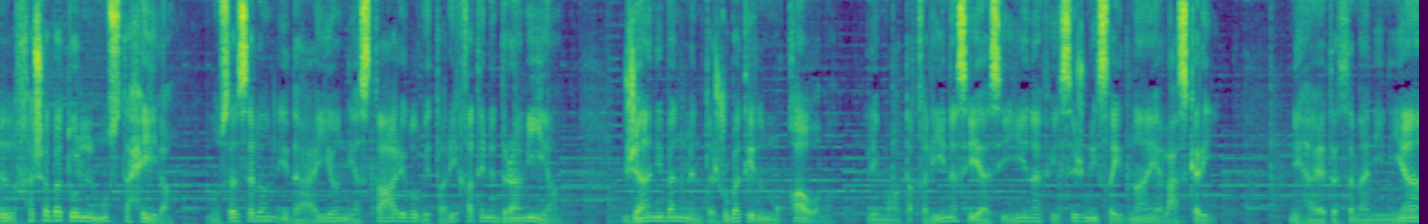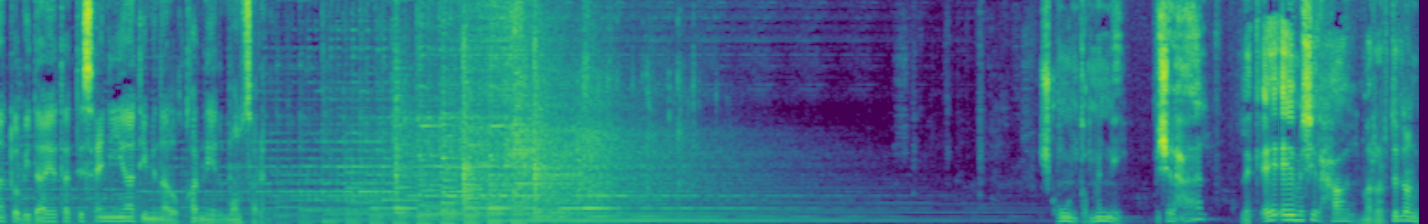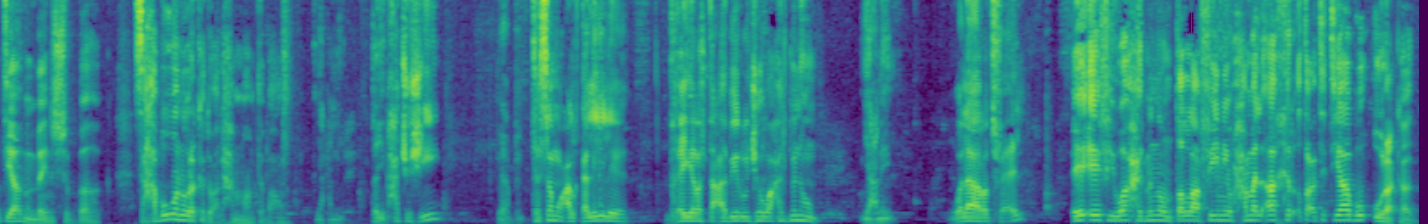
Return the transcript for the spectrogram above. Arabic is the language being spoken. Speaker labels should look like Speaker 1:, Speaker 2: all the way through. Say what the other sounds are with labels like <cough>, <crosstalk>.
Speaker 1: الخشبة المستحيلة مسلسل إذاعي يستعرض بطريقة درامية جانبا من تجربة المقاومة لمعتقلين سياسيين في سجن صيدنايا العسكري نهاية الثمانينيات وبداية التسعينيات من القرن المنصرم.
Speaker 2: شكون طمني؟ مش الحال؟
Speaker 3: لك إيه إيه مشي الحال. مررت لهم تياب من بين الشباك. سحبوهم وركضوا على الحمام تبعهم.
Speaker 2: يعني طيب حكوا شيء ابتسموا على القليلة تغيرت تعابير وجه واحد منهم. يعني ولا رد فعل؟
Speaker 3: إيه إيه في واحد منهم طلع فيني وحمل آخر قطعة تيابه وركض.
